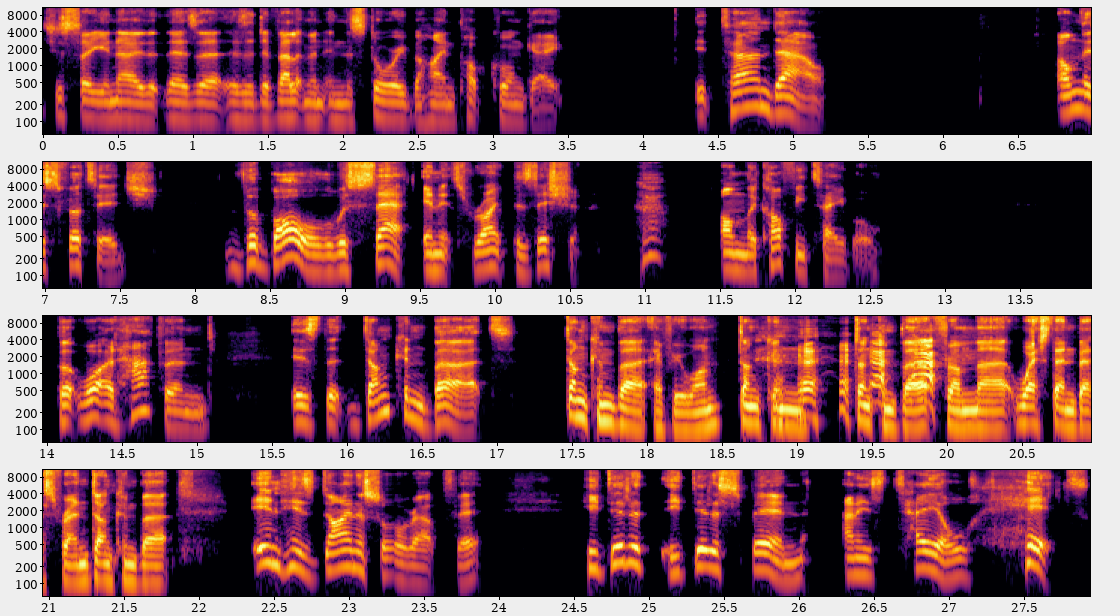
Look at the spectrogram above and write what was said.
just so you know that there's a there's a development in the story behind Popcorn Gate. It turned out on this footage, the bowl was set in its right position on the coffee table. But what had happened is that Duncan Burt, Duncan Burt, everyone, Duncan Duncan Burt from uh, West End best friend Duncan Burt, in his dinosaur outfit, he did a he did a spin and his tail hit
